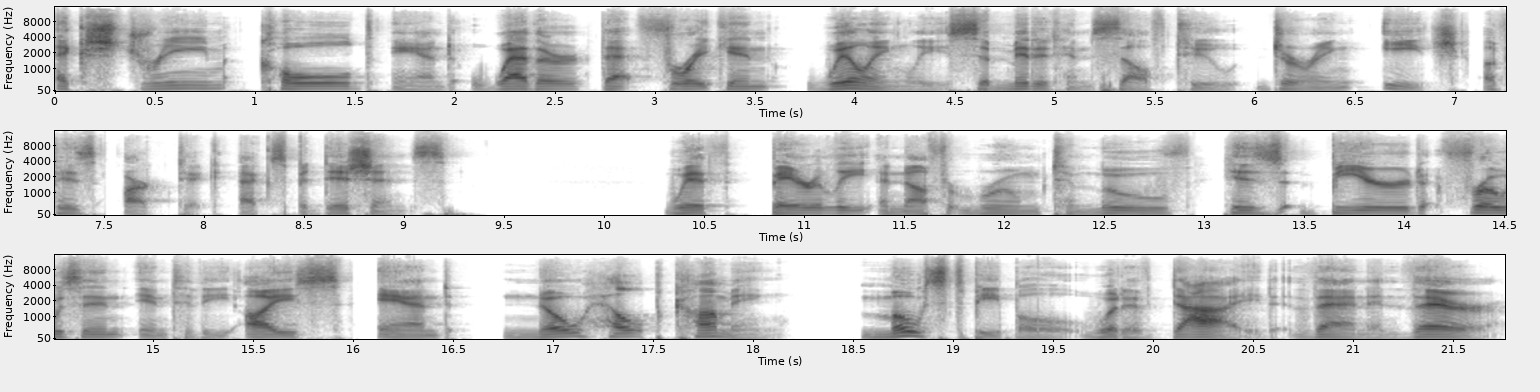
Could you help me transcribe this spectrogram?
extreme cold and weather that Freuchen willingly submitted himself to during each of his Arctic expeditions. With barely enough room to move, his beard frozen into the ice, and no help coming, most people would have died then and there,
